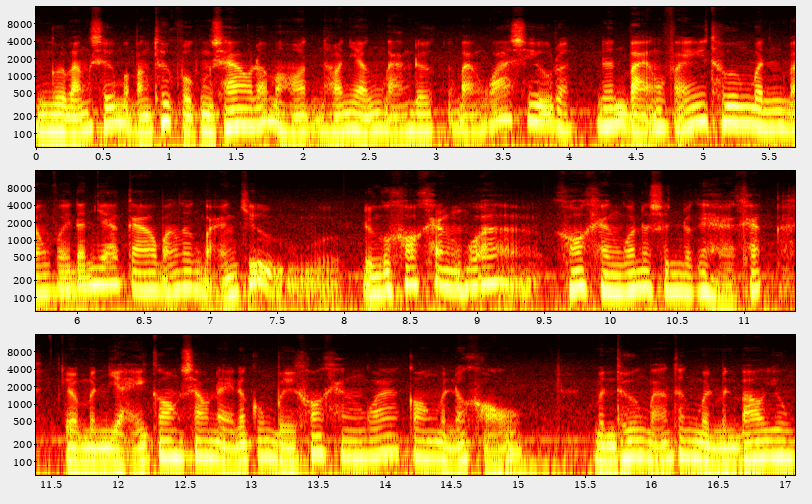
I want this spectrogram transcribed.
người bản xứ mà bạn thuyết phục làm sao đó mà họ họ nhận bạn được. Bạn quá siêu rồi, nên bạn phải thương mình, bạn phải đánh giá cao bản thân bạn chứ. Đừng có khó khăn quá, khó khăn quá nó sinh ra cái hạ khắc. Rồi mình dạy con sau này nó cũng bị khó khăn quá, con mình nó khổ. Mình thương bản thân mình mình bao dung.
